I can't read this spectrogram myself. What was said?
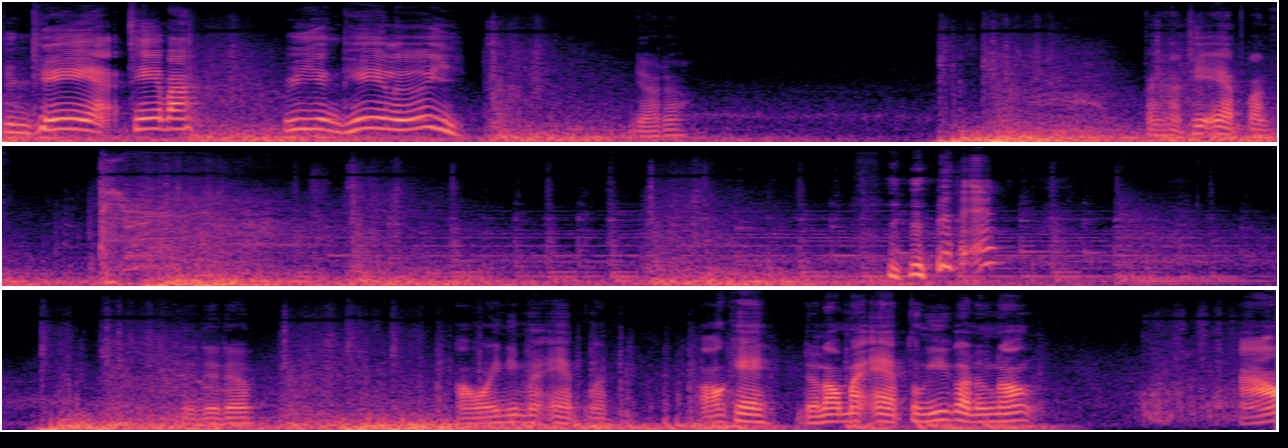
อย่างเท่อะเท่ปะเฮ้ยอย่างเท่เลย เดี๋ยวเดี๋ยวไปหาที่แอบก่อนเดี๋ยวเดี๋ยวเดี๋ยวเอาไอ้นี่มาแอบก่อน โอเค เดี๋ยวเรามาแอบตรงนี้ก่อนน้องๆ เอา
